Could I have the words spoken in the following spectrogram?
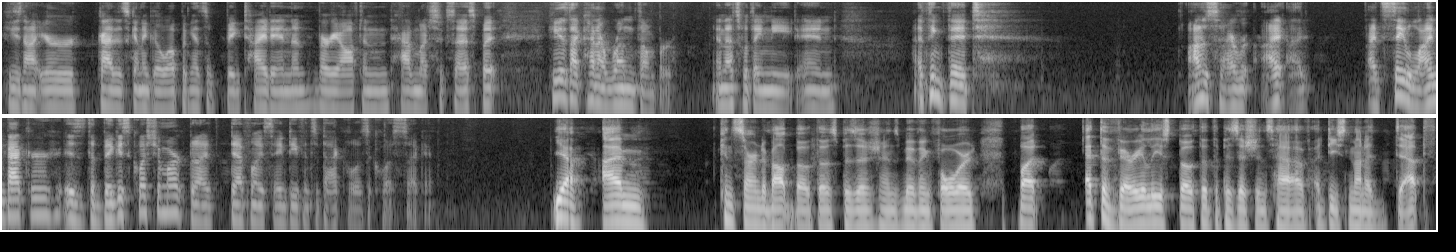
He's not your guy that's going to go up against a big tight end and very often have much success, but he is that kind of run thumper, and that's what they need. And I think that honestly, I, I, I would say linebacker is the biggest question mark, but I'd definitely say defensive tackle is a close second. Yeah, I'm concerned about both those positions moving forward, but at the very least, both of the positions have a decent amount of depth.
